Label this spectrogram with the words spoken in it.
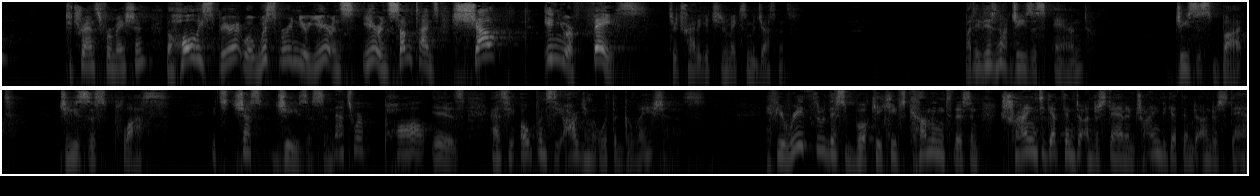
to transformation. The Holy Spirit will whisper in your ear and, ear and sometimes shout in your face to try to get you to make some adjustments. But it is not Jesus and, Jesus but, Jesus plus, it's just Jesus. And that's where Paul is as he opens the argument with the Galatians. If you read through this book, he keeps coming to this and trying to get them to understand and trying to get them to understand.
